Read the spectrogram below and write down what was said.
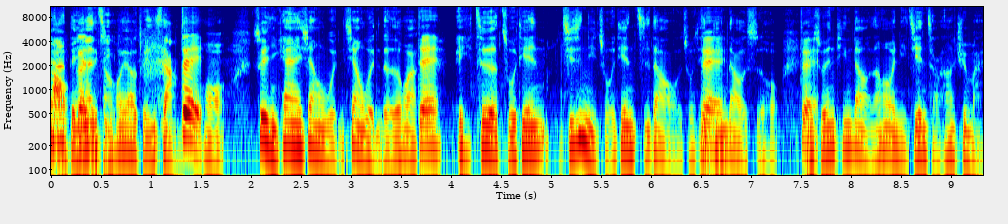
好跟紧，等一下赶快要跟上。对哦，所以你看，像稳像稳得的话，对，哎，这个昨天其实你昨天。知道，我昨天听到的时候，对，你昨天听到，然后你今天早上去买，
